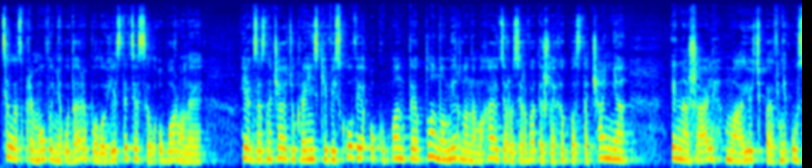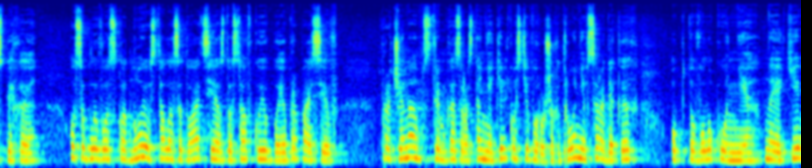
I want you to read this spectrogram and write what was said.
цілеспрямовані удари по логістиці сил оборони. Як зазначають українські військові, окупанти планомірно намагаються розірвати шляхи постачання і, на жаль, мають певні успіхи. Особливо складною стала ситуація з доставкою боєприпасів. Причина стрімке зростання кількості ворожих дронів, серед яких оптоволоконні, на які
